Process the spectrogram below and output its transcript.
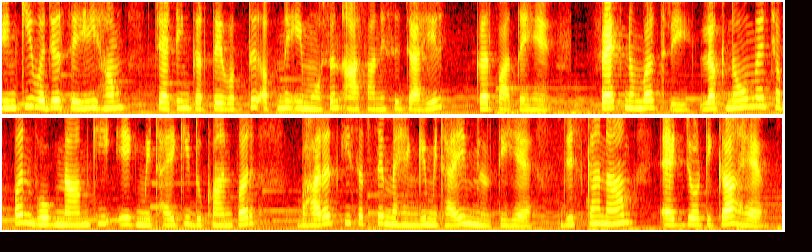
इनकी वजह से ही हम चैटिंग करते वक्त अपने इमोशन आसानी से ज़ाहिर कर पाते हैं। फैक्ट नंबर थ्री, लखनऊ में छप्पन भोग नाम की एक मिठाई की दुकान पर भारत की सबसे महँगी मिठाई मिलती है, जिसका नाम एग्जोटिका है।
